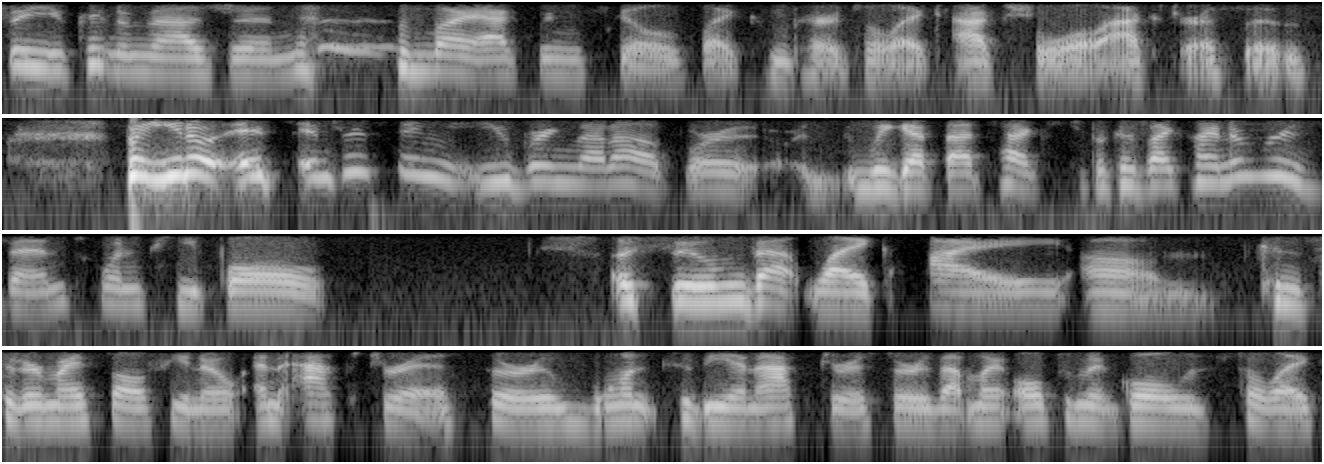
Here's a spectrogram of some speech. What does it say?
so you can imagine my acting skills like compared to like actual actresses. But you know, it's interesting you bring that up where we get that text because I kind of resent when people assume that like I um consider myself, you know, an actress or want to be an actress or that my ultimate goal is to like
